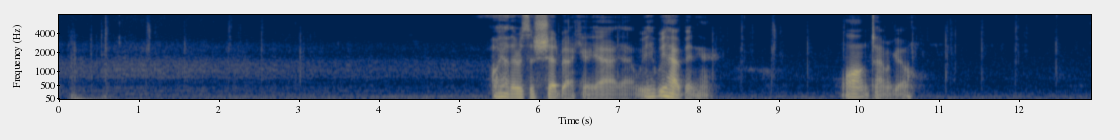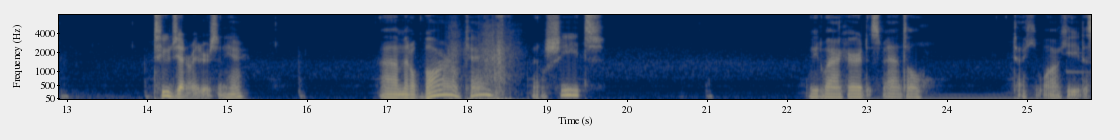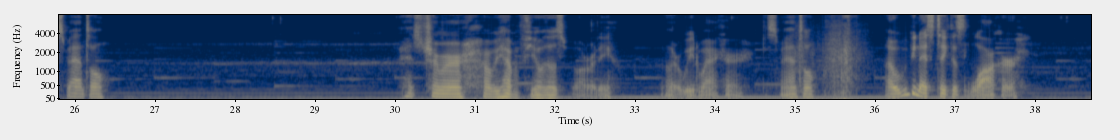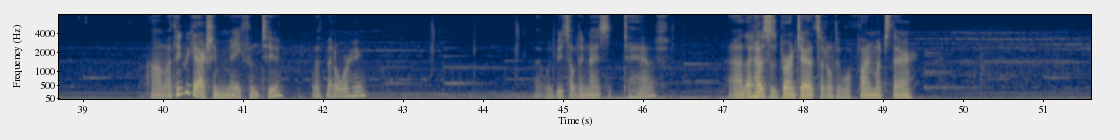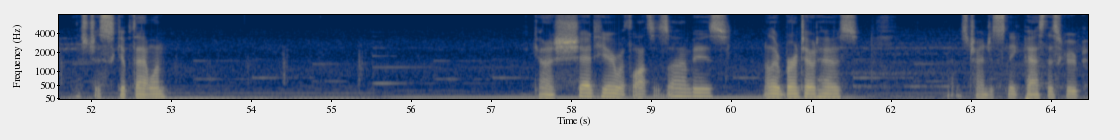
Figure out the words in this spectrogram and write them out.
Oh yeah, there was a shed back here. Yeah, yeah. We we have been here. Long time ago. Two generators in here. Uh, metal bar, okay. Metal sheet. Weed whacker, dismantle. Walkie, dismantle. Hedge trimmer. Oh, we have a few of those already. Another weed whacker. Dismantle. Oh, it would be nice to take this locker. Um, I think we could actually make them too with metalworking. That would be something nice to have. Uh, that house is burnt out, so I don't think we'll find much there. Let's just skip that one. Got a shed here with lots of zombies. Another burnt out house. Let's try and just sneak past this group.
